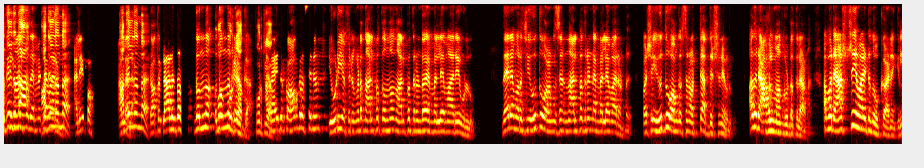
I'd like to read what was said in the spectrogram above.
അതിൽ നിന്ന് അതിൽ നിന്ന് അതിൽ നിന്ന് ഡോക്ടർ ഇത് ഇതൊന്ന് ഇതൊന്ന് കേൾക്കുക. അതായത് കോൺഗ്രസിനും യു ഡി എഫിനും കൂടെ നാൽപ്പത്തൊന്നോ നാൽപ്പത്തിരണ്ടോ എം എൽ എമാരേ ഉള്ളൂ. നേരെ മറിച്ച് യൂത്ത് കോൺഗ്രസിന് നാൽപ്പത്തിരണ്ട് എം എൽ എമാരുണ്ട് പക്ഷെ യൂത്ത് കോൺഗ്രസിന് ഒറ്റ അധ്യക്ഷനേ ഉള്ളൂ. അത് രാഹുൽ മാങ്കൂട്ടത്തിലാണ്. അപ്പോൾ രാഷ്ട്രീയമായിട്ട് നോക്കുകയാണെങ്കിൽ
